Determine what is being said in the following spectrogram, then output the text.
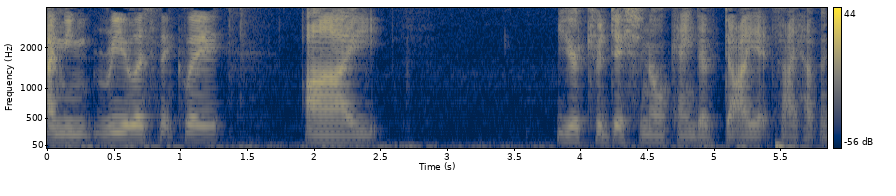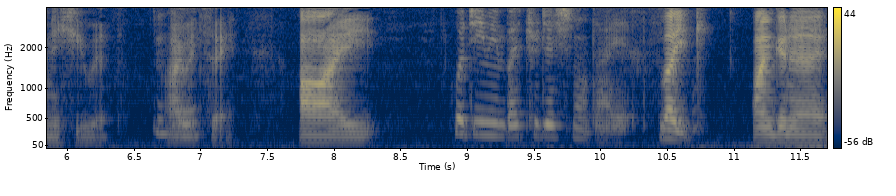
I mean, realistically, I your traditional kind of diets I have an issue with. I would say, I What do you mean by traditional diets? like I'm gonna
